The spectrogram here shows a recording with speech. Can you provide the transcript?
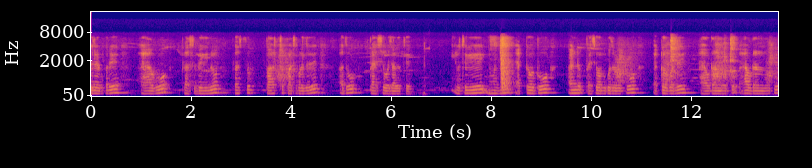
ಹೇಳ್ಬೇಕಾದ್ರೆ have plus being plus past participle ಅದು ಪ್ಯಾಸಿವ್ ವಾಯ್ಸ್ ಆಗುತ್ತೆ. ಜೊತೆಗೆ ನಿಮಗೆ active verb and passive verb ಗೊತ್ತಿರಬೇಕು ಆ್ಯಕ್ಟಿವ್ ವರ್ಬಲ್ಲಿ ಹ್ಯಾವ್ ಡನ್ ಅನ್ಬೇಕು ಹ್ಯಾವ್ ಡನ್ ಅನ್ಬೇಕು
